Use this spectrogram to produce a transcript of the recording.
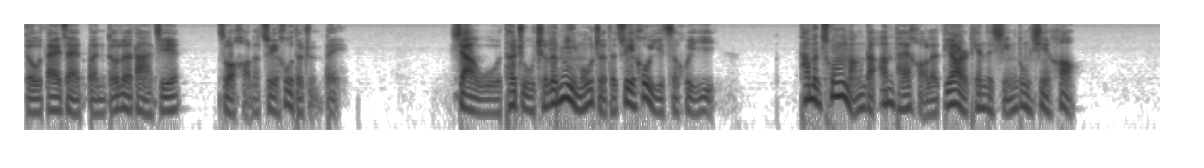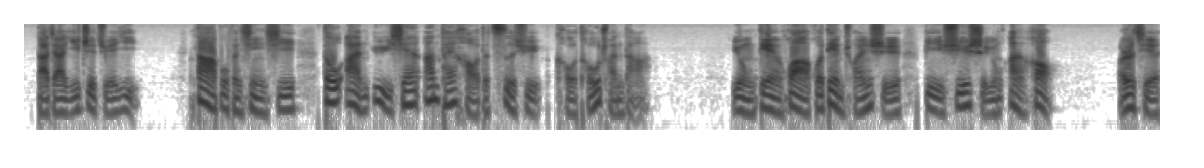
都待在本德勒大街，做好了最后的准备。下午，他主持了密谋者的最后一次会议。他们匆忙地安排好了第二天的行动信号。大家一致决议，大部分信息都按预先安排好的次序口头传达。用电话或电传时必须使用暗号，而且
